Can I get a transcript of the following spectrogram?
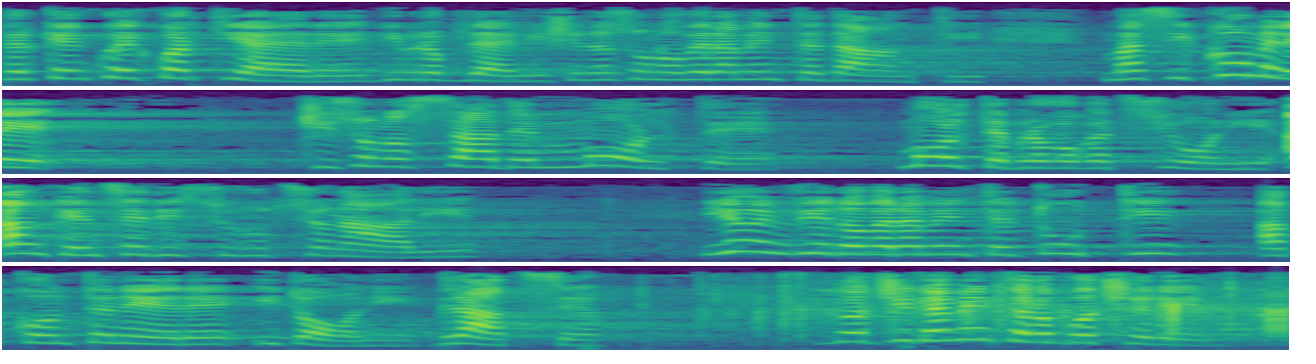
perché in quel quartiere di problemi ce ne sono veramente tanti, ma siccome le ci sono state molte, molte provocazioni, anche in sedi istituzionali, io invito veramente tutti a contenere i toni. Grazie. Logicamente lo bocceremo.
